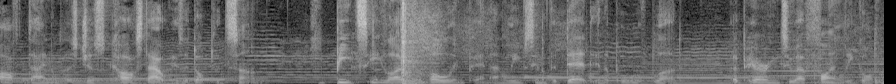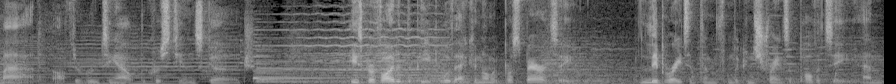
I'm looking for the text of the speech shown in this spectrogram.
after Daniel has just cast out his adopted son, he beats Eli with a bowling pin and leaves him for dead in a pool of blood, appearing to have finally gone mad after rooting out the Christian scourge. He's provided the people with economic prosperity, liberated them from the constraints of poverty, and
